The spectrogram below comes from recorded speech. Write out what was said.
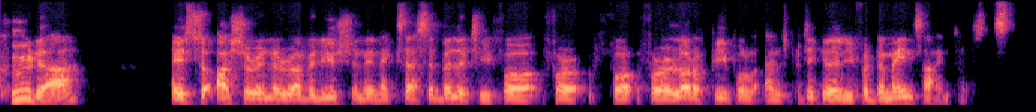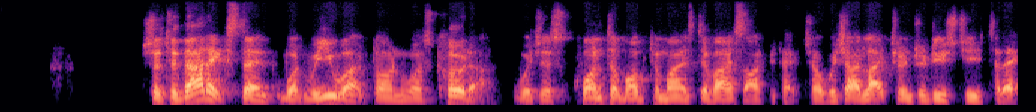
CUDA is to usher in a revolution in accessibility for, for, for, for a lot of people, and particularly for domain scientists. So to that extent, what we worked on was QODA, which is quantum optimized device architecture, which I'd like to introduce to you today.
